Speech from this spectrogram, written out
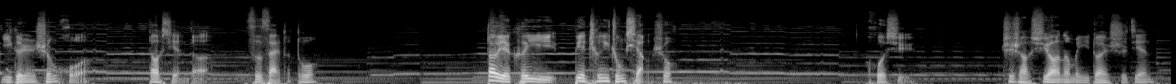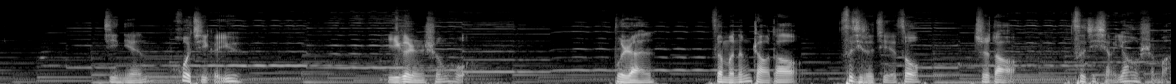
一个人生活，倒显得自在的多。倒也可以变成一种享受，或许，至少需要那么一段时间，几年或几个月，一个人生活，不然，怎么能找到自己的节奏，知道自己想要什么？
